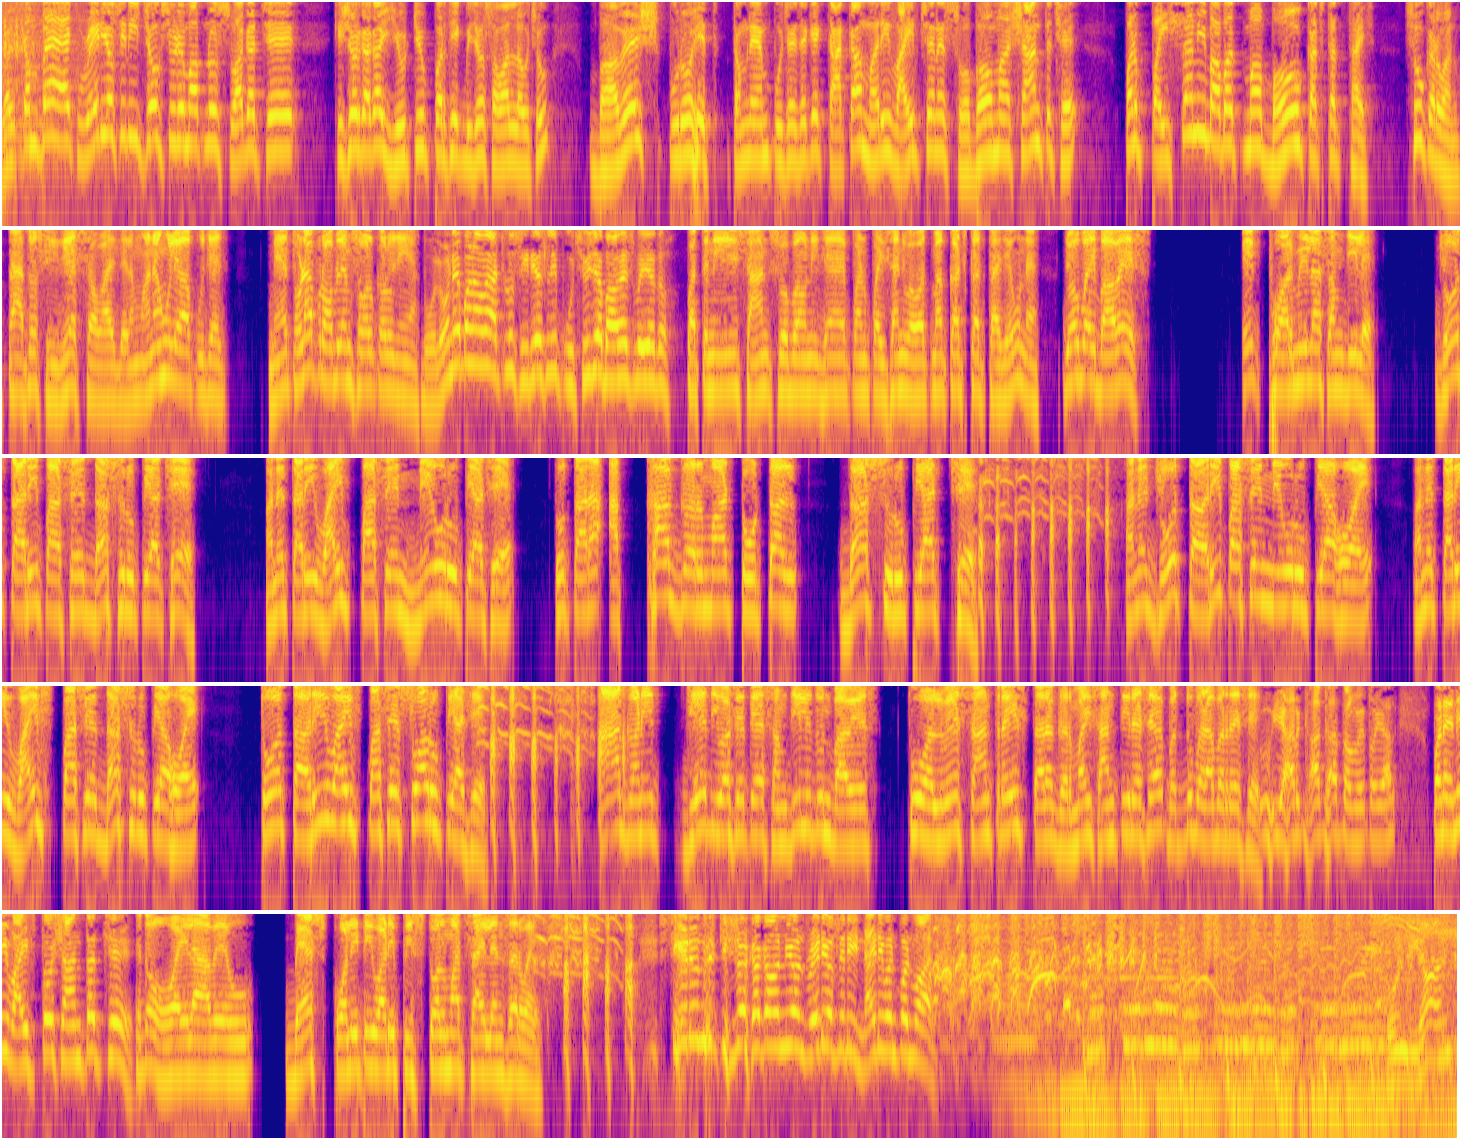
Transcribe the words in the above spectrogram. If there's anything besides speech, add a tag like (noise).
Welcome back radio city joke સ્ટુડિયોમાં આપનું સ્વાગત છે. કિશોર કાકા યુટ્યુબ પરથી એક બીજો સવાલ લઉં છું. ભાવેશ પુરોહિત તમને એમ પૂછે છે કે કાકા મારી વાઈફ છે ને સ્વભાવમાં શાંત છે પણ પૈસાની બાબતમાં બહુ કચકચ થાય છે. શું કરવાનું? આ તો સિરિયસ સવાલ છે મને હું લેવા પૂછે? મેં થોડા પ્રોબ્લેમ સોલ્વ કરું છું અહીંયા. બોલો ને પણ હવે આટલું સિરિયસલી પૂછ્યું છે ભાવેશ ભાઈએ તો. પત્ની શાંત સ્વભાવની છે પણ પૈસાની બાબતમાં કચકચ થાય છે એવું ને? જો ભાઈ ભાવેશ એક ફોર્મ્યુલા સમજી લે. જો તારી પાસે દસ રૂપિયા છે અને તારી વાઈફ પાસે નેવ રૂપિયા છે તો તારા આખા ઘરમાં ટોટલ દસ રૂપિયા જ છે. (laughs) અને જો તારી પાસે નેવ રૂપિયા હોય અને તારી વાઈફ પાસે દસ રૂપિયા હોય તો તારી વાઈફ પાસે સો રૂપિયા છે. (laughs) આ ગણિત જે દિવસે તે સમજી લીધું ને ભાવેશ તું ઓલવેઝ શાંત રહીશ તારા ઘરમાં શાંતિ રહેશે બધું બરાબર રહેશે. યાર કાકા તમે તો યાર પણ એની વાઈફ તો શાંત જ છે. એ તો હોયલા આવે એવું. બેસ્ટ ક્વોલિટી વાળી પિસ્તોલમાં જ સાયલેન્સર હોય. (laughs) Stadium with Kishore Kaka on on radio city ninety one point one on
